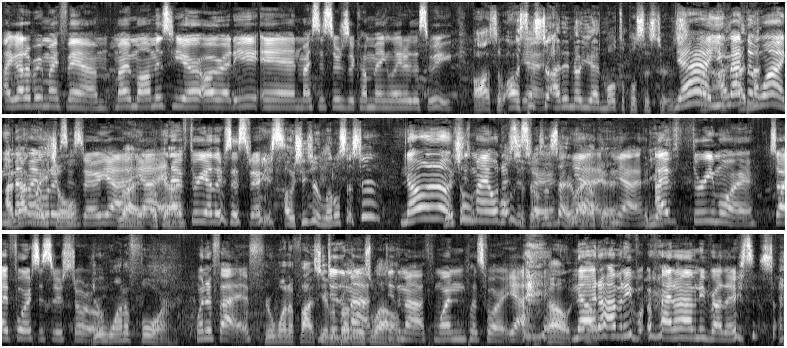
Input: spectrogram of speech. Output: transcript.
I gotta bring my fam. My mom is here already, and my sisters are coming later this week. Awesome. Oh, Yeah. sister! I didn't know you had multiple sisters. Yeah, I- you I- met I the one. You I met, my Rachel. older sister. Yeah, Right, yeah. Okay. And I have three other sisters. Oh, she's your little sister? No, no, no. Rachel? She's my older Older sister, sister. I was gonna say, right, yeah, okay. Yeah. And you I have- have three more, so I have four sisters total. You're one of four. One of five. You're one of five. So you do have a brother math. as well. Do the math. One plus four. Yeah. Oh, no, oh. I don't have any. I don't have any brothers.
